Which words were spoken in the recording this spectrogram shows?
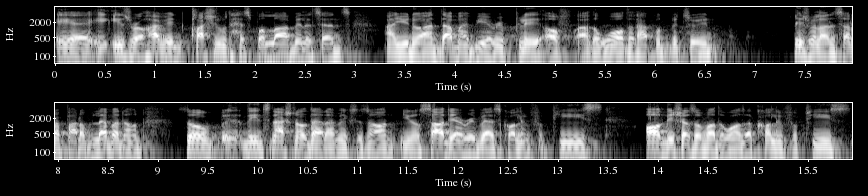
I- uh, Israel having clashes with Hezbollah militants, uh, you know, and that might be a replay of uh, the war that happened between Israel and the southern part of Lebanon. So uh, the international dynamics is on. You know, Saudi Arabia is calling for peace. All nations of other ones are calling for peace.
